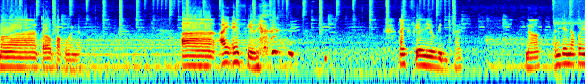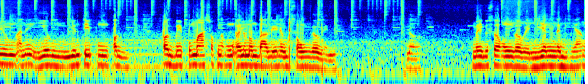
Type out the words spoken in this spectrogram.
mga tropa ko na. Uh, I, I feel you. I feel you with that. No? Andiyan ako yung ano eh, yung yung tipong pag pag may pumasok na kung ano mang bagay na gusto kong gawin. No? May gusto kong gawin, yang nagyang.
